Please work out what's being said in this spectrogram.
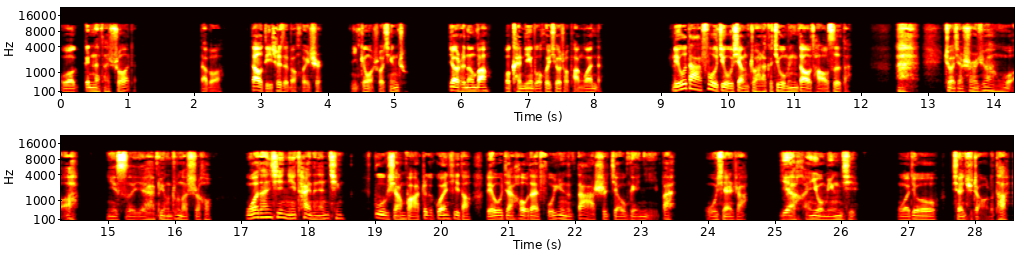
我跟着他说的，大伯，到底是怎么回事？你跟我说清楚。要是能帮，我肯定不会袖手旁观的。刘大富就像抓了个救命稻草似的。唉，这件事怨我。你四爷病重的时候。我担心你太年轻，不想把这个关系到刘家后代福运的大事交给你办。吴先生也很有名气，我就先去找了他。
